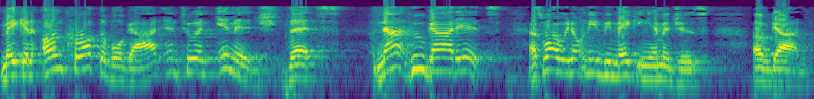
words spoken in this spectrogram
Make an uncorruptible God into an image that's not who God is. That's why we don't need to be making images of God.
